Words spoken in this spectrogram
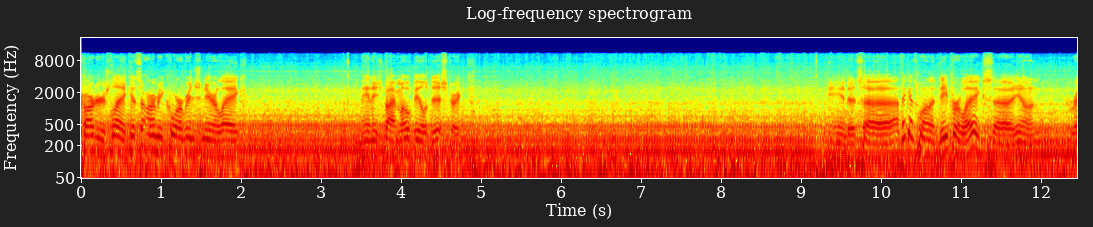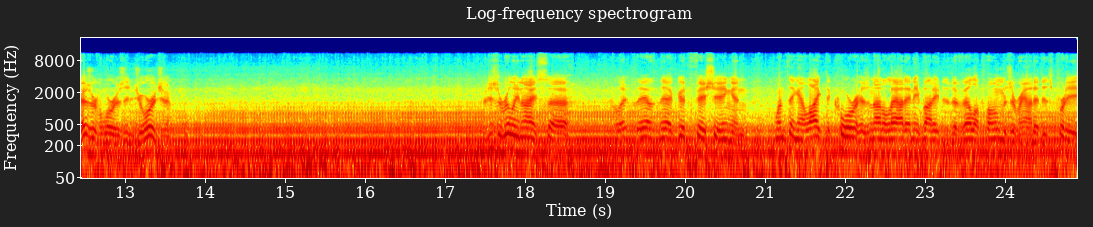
Carter's Lake. It's Army Corps of Engineer lake, managed by Mobile District, and it's, uh, I think it's one of the deeper lakes, uh, you know, reservoirs in Georgia. just a really nice. Uh, they have, they have good fishing and one thing I like, the Corps has not allowed anybody to develop homes around it. It's pretty,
